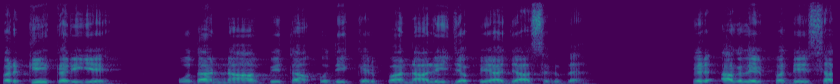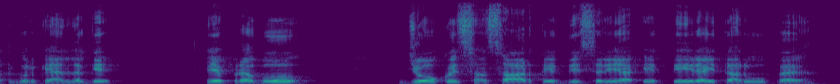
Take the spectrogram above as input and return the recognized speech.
ਪਰ ਕੀ ਕਰੀਏ? ਉਹਦਾ ਨਾਮ ਵੀ ਤਾਂ ਉਹਦੀ ਕਿਰਪਾ ਨਾਲ ਹੀ ਜਪਿਆ ਜਾ ਸਕਦਾ ਫਿਰ ਅਗਲੇ ਪਦੇ ਸਤਿਗੁਰ ਕਹਿਣ ਲੱਗੇ हे ਪ੍ਰਭੂ, ਜੋ ਕੋਈ ਸੰਸਾਰ ਤੇ ਦਿਸ ਰਿਹਾ, ਇਹ ਤੇਰਾ ਹੀ ਤਾਂ ਰੂਪ ਹੈ।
